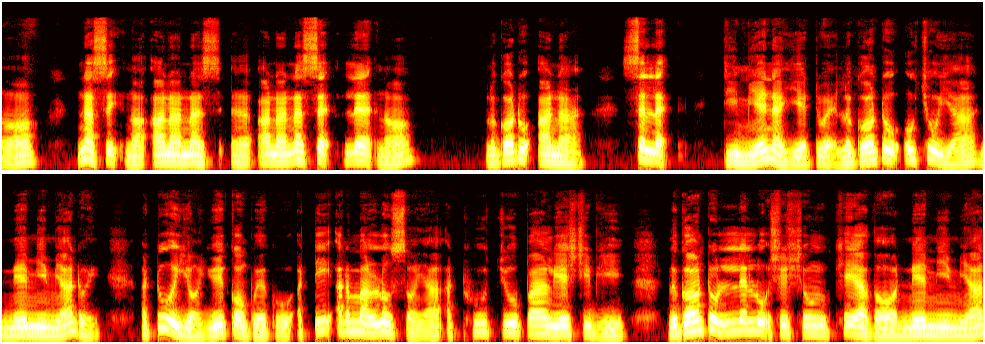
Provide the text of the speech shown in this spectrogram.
နော် နတ်စစ်နော်အာနာနတ်အာနာနတ်ဆက်လက်နော်၎င်းတို့အာနာဆက်လက်ဒီမြဲနိုင်ရဲ့အတွက်၎င်းတို့အုပ်ချုပ်ရာနေမြေများတွင်အတုအယောင်ရွေးကောက်ပွဲကိုအတေးအရမလှုပ်ဆောင်ရာအထူးကြိုးပမ်းလျက်ရှိပြီး၎င်းတို့လက်လို့ရှုံရှုံခဲ့ရသောနေမြေများ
